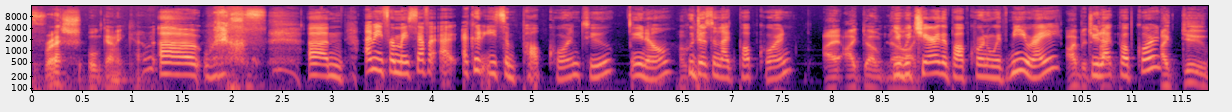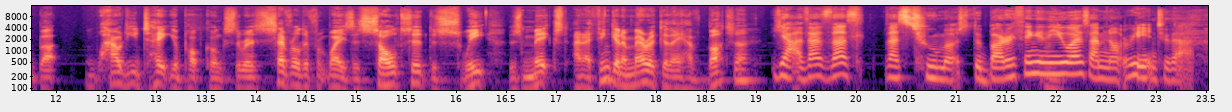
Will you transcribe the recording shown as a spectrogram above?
Fresh organic carrots. Uh, what else? Um, I mean, for myself, I, I could eat some popcorn too. You know, who doesn't like popcorn? I, I don't know. you would I, share the popcorn with me, right? I would- do you I- like popcorn? I do, but how do you take your popcorn? Because there are several different ways. There's salted, there's sweet, there's mixed, and I think in America they have butter. yeah, that's that's that's too much. The butter thing in the Mm. U.S., I'm not really into that.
